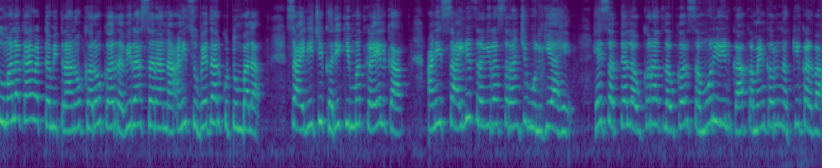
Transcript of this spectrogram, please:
तुम्हाला काय वाटतं मित्रांनो? खरोखर रविराज सरांना आणि सुभेदार कुटुंबाला सायलीची खरी किंमत कळेल का? आणि सायलीच रविराज सरांची मुलगी आहे हे सत्य लवकरात लवकर समोर येईल का? कमेंट करून नक्की कळवा.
